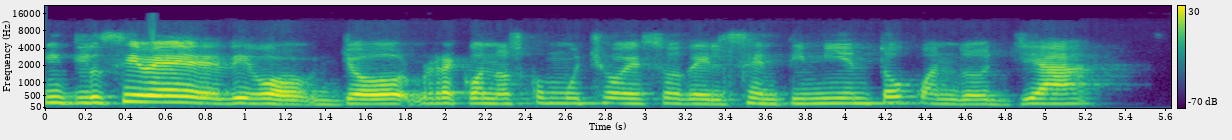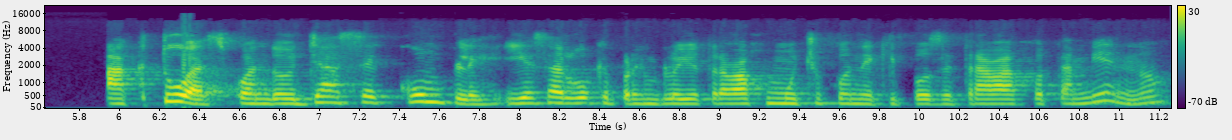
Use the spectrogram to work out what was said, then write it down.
Inclusive, digo, yo reconozco mucho eso del sentimiento cuando ya actúas, cuando ya se cumple. Y es algo que, por ejemplo, yo trabajo mucho con equipos de trabajo también, ¿no?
